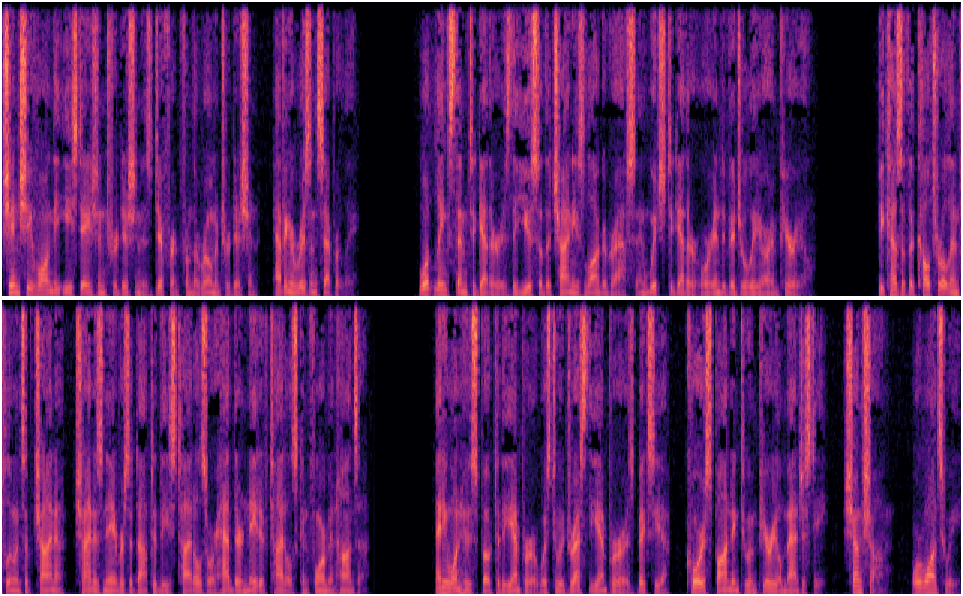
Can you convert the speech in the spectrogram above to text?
Qin Shi Huang The East Asian tradition is different from the Roman tradition, having arisen separately. What links them together is the use of the Chinese logographs and which together or individually are imperial. Because of the cultural influence of China, China's neighbors adopted these titles or had their native titles conform in Hanzi. Anyone who spoke to the emperor was to address the emperor as Bixia, corresponding to imperial majesty, Shengshang, or Wansui.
